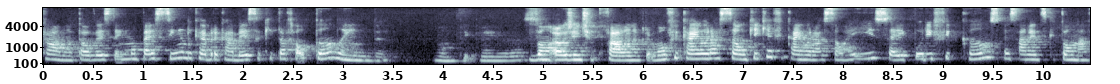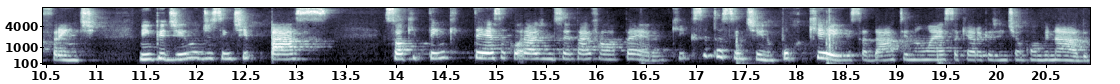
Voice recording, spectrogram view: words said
calma, talvez tenha uma pecinha do quebra-cabeça que está faltando ainda. Vamos ficar em oração. Vão, a gente fala, né? Vamos ficar em oração. O que é ficar em oração? É isso, é ir purificando os pensamentos que estão na frente, me impedindo de sentir paz. Só que tem que ter essa coragem de sentar e falar: pera, o que, que você está sentindo? Por que essa data e não essa que era que a gente tinha combinado?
